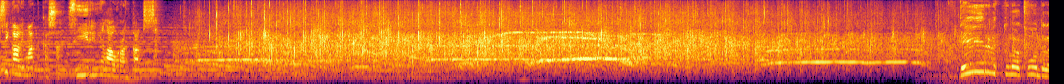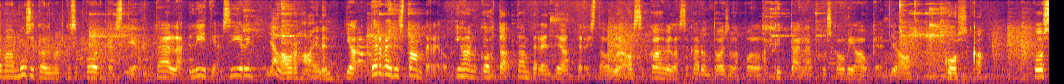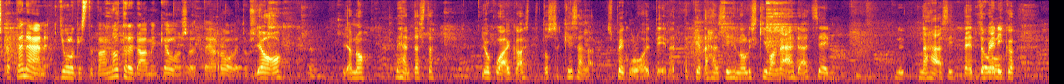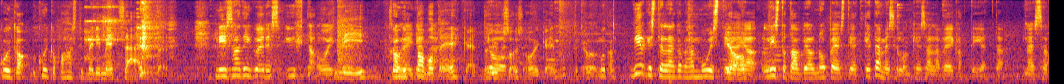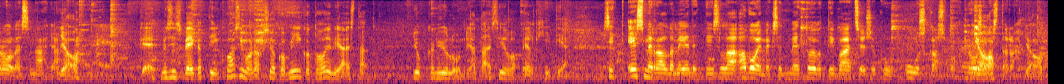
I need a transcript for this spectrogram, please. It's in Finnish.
musikaalimatkassa Siirin ja Lauran kanssa. Tervetuloa kuuntelemaan Musikaalimatkassa podcastia. Täällä Liitian Siiri Ja Laura Hainen. ja tervehdys Tampereelta. Ihan kohta Tampereen teatterista ollaan Joo. tässä kahvilassa kadun toisella puolella kyttäillä, koska ovi aukeaa. Joo, koska. Koska tänään julkistetaan Notre Damen kellonsoittajan roolitus. Joo. Ja no, mehän tästä joku aikaa sitten tuossa kesällä spekuloitiin, että ketähän siihen olisi kiva nähdä, että se ei nyt nähdään sitten, että Joo. menikö, kuinka, kuinka pahasti meni metsään. Että, Niin saatiinko edes yhtä oikein? niin, se on nyt tavoite jännä. ehkä, että Joo. yksi olisi oikein, mutta katsotaan. Mut virkistelläänkö vähän muistia Joo. ja listataan vielä nopeasti, että ketä me silloin kesällä veikattiin, että näissä rooleissa nähdään. Joo. Okei, me siis veikattiin Quasimodoksi joko Miiko Toiviaista, Jukka Nylundia tai Silva Pelkhitiä. Sitten Esmeralda me jätettiin sellainen avoimeksi, että me toivottiin vaan, että se olisi joku uusi kasvo, nousevastara. Joo.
